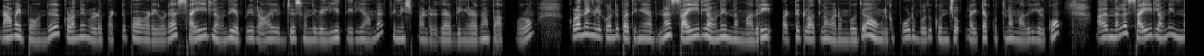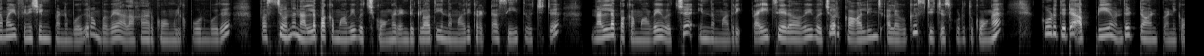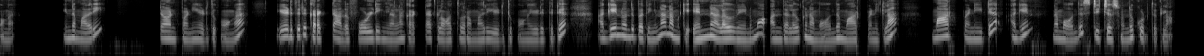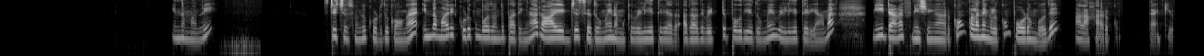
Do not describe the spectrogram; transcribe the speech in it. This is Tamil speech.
நாம் இப்போ வந்து குழந்தைங்களோட பட்டு பாவாடையோட சைடில் வந்து எப்படி ரா எட்ஜஸ் வந்து வெளியே தெரியாமல் ஃபினிஷ் பண்ணுறது அப்படிங்கிறத தான் பார்க்க போகிறோம் குழந்தைங்களுக்கு வந்து பார்த்திங்க அப்படின்னா சைடில் வந்து இந்த மாதிரி பட்டு கிளாத்லாம் வரும்போது அவங்களுக்கு போடும்போது கொஞ்சம் லைட்டாக குத்துன மாதிரி இருக்கும். அதனால சைடில் வந்து இந்த மாதிரி ஃபினிஷிங் பண்ணும்போது ரொம்பவே அழகாக இருக்கும் அவங்களுக்கு போடும்போது. ஃபஸ்ட்டு வந்து நல்ல பக்கமாகவே வச்சுக்கோங்க. ரெண்டு கிளாத்தையும் இந்த மாதிரி கரெக்டாக சேர்த்து வச்சுட்டு நல்ல பக்கமாகவே வச்சு இந்த மாதிரி ரைட் சைடாகவே வச்சு ஒரு கால் இன்ச் அளவுக்கு ஸ்டிச்சஸ் கொடுத்துக்கோங்க. கொடுத்துட்டு அப்படியே வந்து டேர்ன் பண்ணிக்கோங்க. இந்த மாதிரி டேர்ன் பண்ணி எடுத்துக்கோங்க. எடுத்துகிட்டு கரெக்டாக அந்த ஃபோல்டிங்லலாம் கரெக்டாக கிளாத் வர மாதிரி எடுத்துக்கோங்க. எடுத்துகிட்டு அகெயின் வந்து பார்த்திங்கன்னா நமக்கு என்ன அளவு வேணுமோ அந்த அளவுக்கு நம்ம வந்து மார்க் பண்ணிக்கலாம். மார்க் பண்ணிவிட்டு அகெயின் நம்ம வந்து ஸ்டிச்சஸ் வந்து கொடுத்துக்கலாம். இந்த மாதிரி ஸ்டிச்சஸ் வந்து கொடுத்துக்கோங்க. இந்த மாதிரி கொடுக்கும்போது வந்து பார்த்திங்கன்னா ரா எட்ஜஸ் எதுவுமே நமக்கு வெளியே தெரியாது. அதாவது வெட்டு பகுதி எதுவுமே வெளியே தெரியாமல் நீட்டான ஃபினிஷிங்காக இருக்கும். குழந்தைங்களுக்கும் போடும்போது அழகாக இருக்கும். தேங்க்யூ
